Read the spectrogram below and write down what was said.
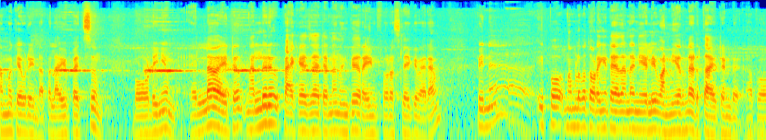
നമുക്ക് ഇവിടെ ഉണ്ട്. അപ്പോൾ ലൈവ് പെറ്റ്സും ബോർഡിങ്ങും എല്ലാമായിട്ട് നല്ലൊരു പാക്കേജായിട്ട് തന്നെ നിങ്ങൾക്ക് റെയിൻ ഫോറസ്റ്റിലേക്ക് വരാം. പിന്നെ ഇപ്പോൾ നമ്മളിപ്പോൾ തുടങ്ങിയിട്ട് ഏതാണ്ട് നിയർലി വൺ ഇയറിന്റെ അടുത്തായിട്ടുണ്ട്. അപ്പോൾ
